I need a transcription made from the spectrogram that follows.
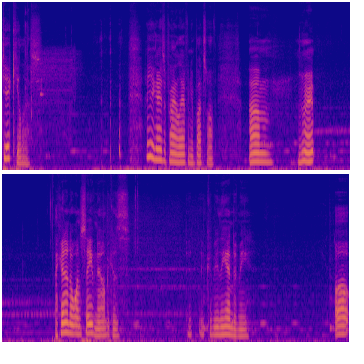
Ridiculous. you guys are probably laughing your butts off. Um, alright. I kinda don't want to save now because it, it could be the end of me. Uh,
